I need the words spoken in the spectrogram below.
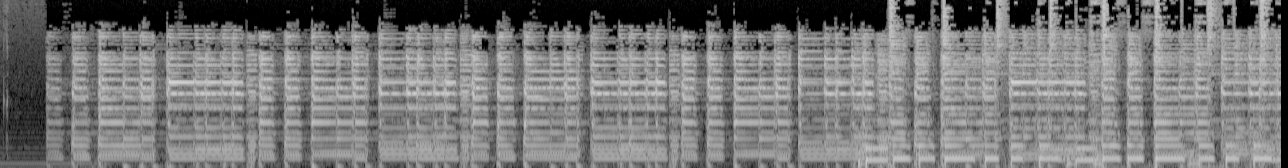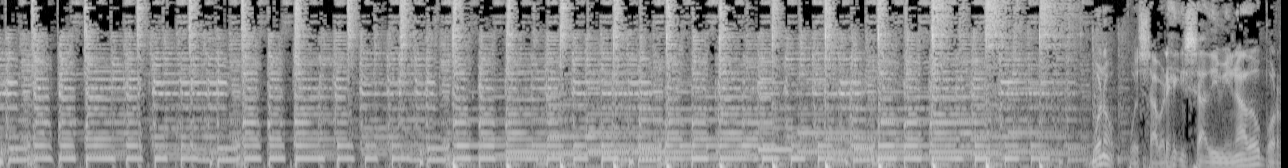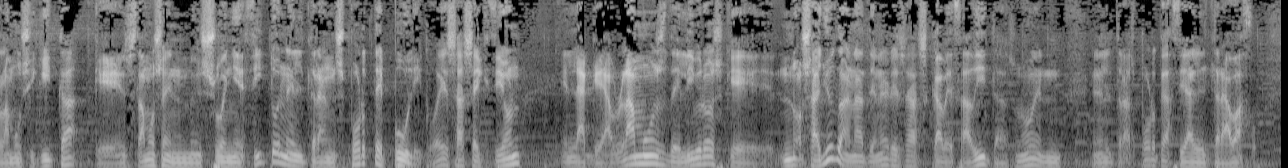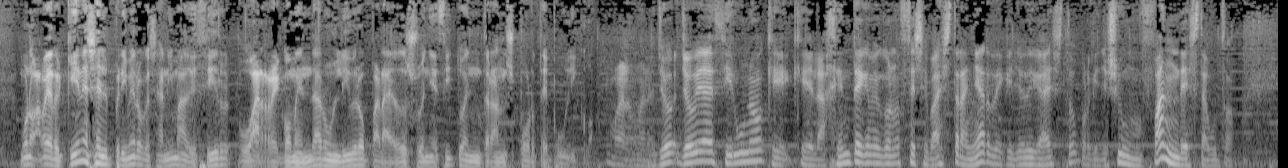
Habréis adivinado por la musiquita que estamos en Sueñecito en el transporte público, esa sección en la que hablamos de libros que nos ayudan a tener esas cabezaditas ¿no? en, el transporte hacia el trabajo. Bueno, a ver, ¿quién es el primero que se anima a decir o a recomendar un libro para el sueñecito en transporte público? Bueno, bueno, yo, yo voy a decir uno que, que la gente que me conoce se va a extrañar de que yo diga esto, porque yo soy un fan de este autor.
